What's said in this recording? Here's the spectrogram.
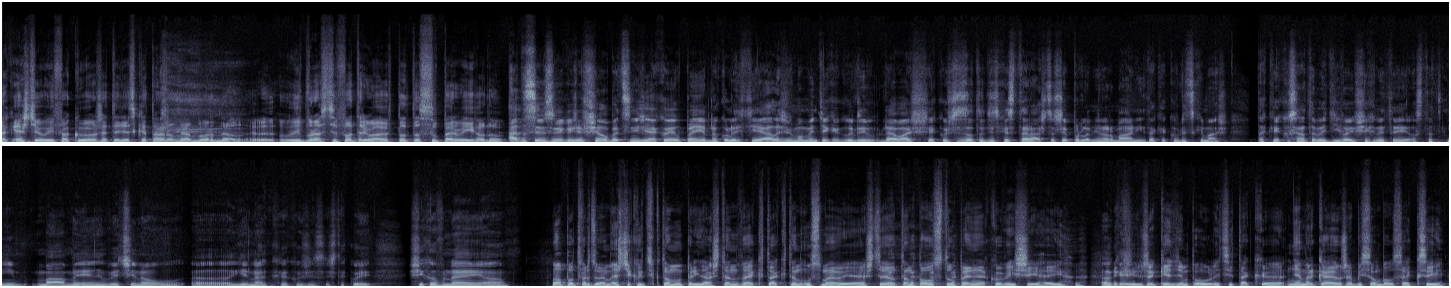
tak ešte ju vyfakujú, že tie decka tam robia bordel. Vy proste potrebujú toto super výhodu. A to si myslím, jako, že všeobecně, že jako je úplně jedno, kolik je, ale že v momentě, jako kdy dáváš, jako, že se to vždycky staráš, což je podle mě normální, tak jako vždycky máš. Tak jako se na tebe dívají všechny ty ostatní mámy, většinou uh, jinak, jako že jsi takový šikovnej a No potvrdzujem, ešte keď k tomu pridáš ten vek, tak ten úsmev je ešte o ten pol stupeň ako vyšší, hej. OK. že keď idem po ulici, tak e, nemrkajú, že by som bol sexy,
